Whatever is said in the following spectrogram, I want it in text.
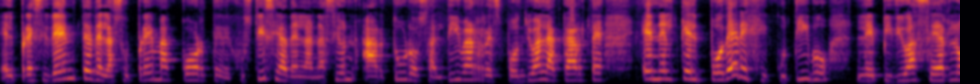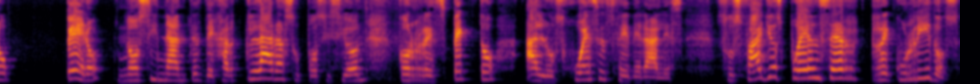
El presidente de la Suprema Corte de Justicia de la Nación, Arturo Saldívar, respondió a la carta en el que el Poder Ejecutivo le pidió hacerlo pero no sin antes dejar clara su posición con respecto a los jueces federales. Sus fallos pueden ser recurridos,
